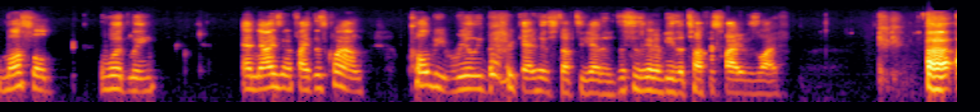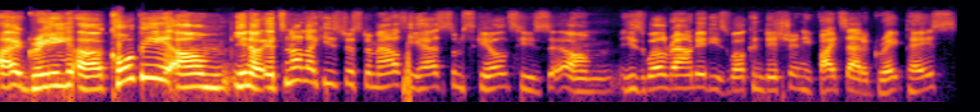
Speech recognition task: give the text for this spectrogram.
muscled Woodley, and now he's going to fight this clown. Colby really better get his stuff together. This is going to be the toughest fight of his life. Uh, I agree. Uh, Colby, um, you know, it's not like he's just a mouth. He has some skills. He's um, he's well rounded. He's well conditioned. He fights at a great pace.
